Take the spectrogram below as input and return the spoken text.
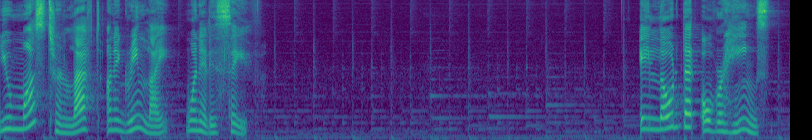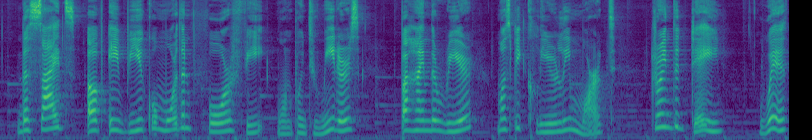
you must turn left on a green light when it is safe. A load that overhangs the sides of a vehicle more than 4 feet 1.2 meters behind the rear must be clearly marked during the day with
